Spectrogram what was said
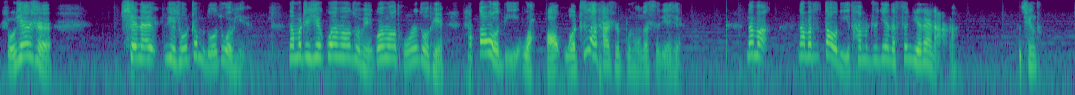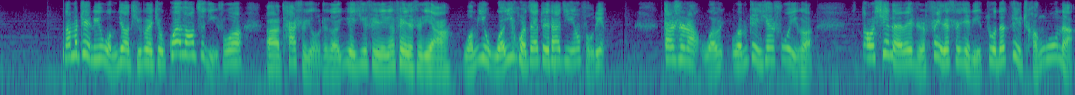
首先是现在月球这么多作品，那么这些官方作品、官方同人作品，它到底哇好，我知道它是不同的世界线，那么那么它到底它们之间的分界在哪儿呢？不清楚。那么这里我们就要提出来，就官方自己说，呃，它是有这个月姬世界跟 Fate 世界啊，我们一我一会儿再对它进行否定。但是呢，我我们这里先说一个，到现在为止，Fate 世界里做的最成功的、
